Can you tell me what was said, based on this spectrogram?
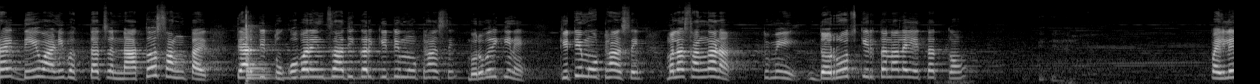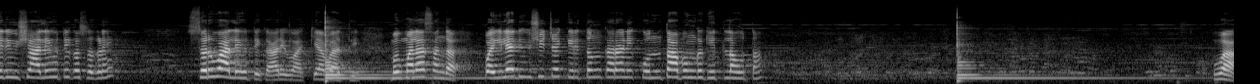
आहे देव आणि भक्ताचं नातं सांगतायत त्या अर्थी तुकोबारांचा अधिकार किती मोठा असेल? बरोबर आहे की नाही? किती मोठा असेल? मला सांगा ना तुम्ही दररोज कीर्तनाला येतात का हो? पहिल्या दिवशी आले होते का सगळे? सर्व आले होते का? अरे वा क्या बात आहे. मग मला सांगा पहिल्या दिवशीच्या कीर्तनकाराने कोणता अभंग घेतला होता? वा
